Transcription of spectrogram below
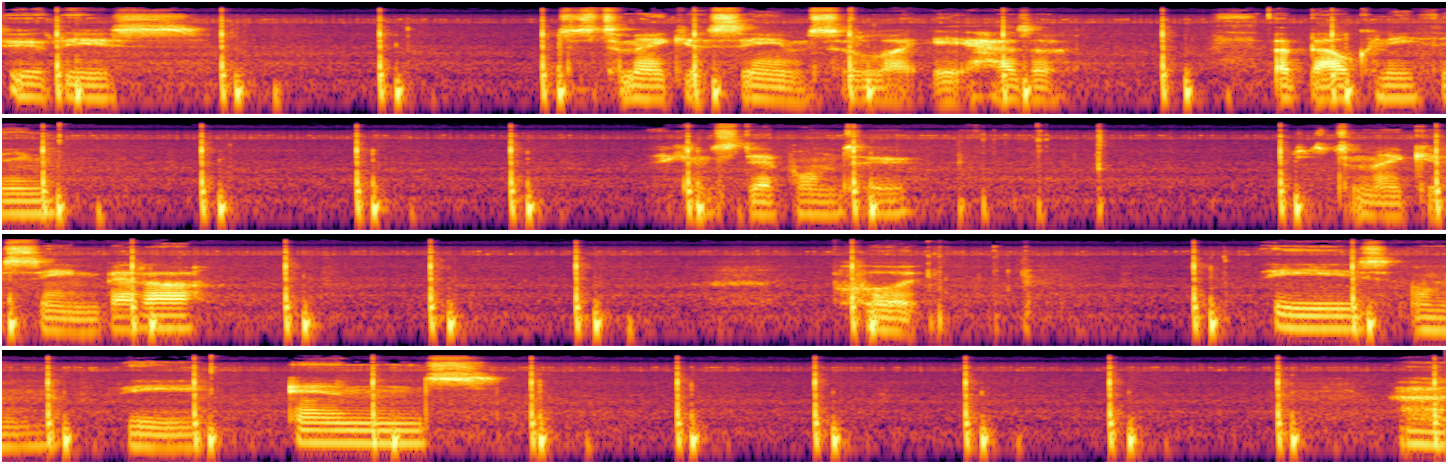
do this just to make it seem so like it has a a balcony thing they can step onto just to make it seem better. Put these on the ends. Oh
